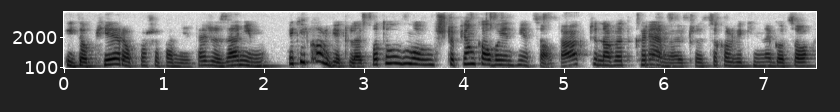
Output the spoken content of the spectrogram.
I dopiero proszę pamiętać, że zanim jakikolwiek lek, bo tu szczepionka obojętnie co, tak? Czy nawet kremy, czy cokolwiek innego, co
